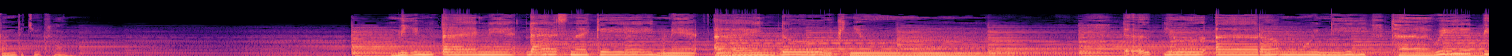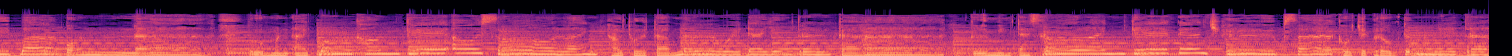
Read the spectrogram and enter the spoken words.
កាន់តែឈឺខ្លាំងមានតែអ្នកដែលស្នេហ៍គេម្នាក់ឯងដូចខ្ញុំទើប យល់អារម្មណ៍មួយនេះថាវាពិបាកប៉ុណ្ណាព្រោះមិនអាចបង្ខំគេឲ្យស្រឡាញ់ហើយធ្វើតាមនៅអ្វីដែលយើងត្រូវការគឺមានតែស្រឡាញ់គេទាំងឈឺផ្សាខូចចិត្តរោគទឹកនេត្រា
